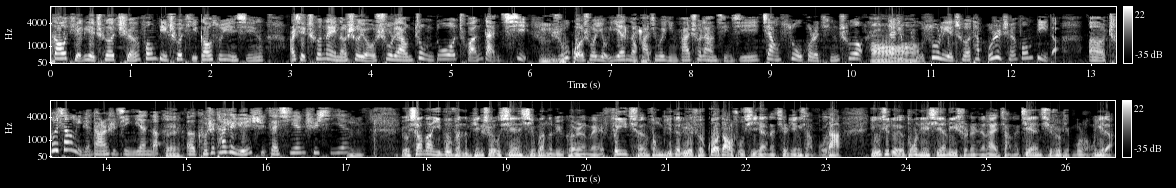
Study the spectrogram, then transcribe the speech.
高铁列车全封闭车体高速运行。而且车内呢设有数量众多传感器，如果说有烟的话，就会引发车辆紧急降速或者停车。但是普速列车它不是全封闭的，呃，车厢里面当然是禁烟的，对，呃，可是它是允许在吸烟区吸烟。嗯，有相当一部分呢，平时有吸烟习惯的旅客认为，非全封闭的列车过道处吸烟呢，其实影响不大。尤其对有多年吸烟历史的人来讲呢，戒烟其实挺不容易的。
